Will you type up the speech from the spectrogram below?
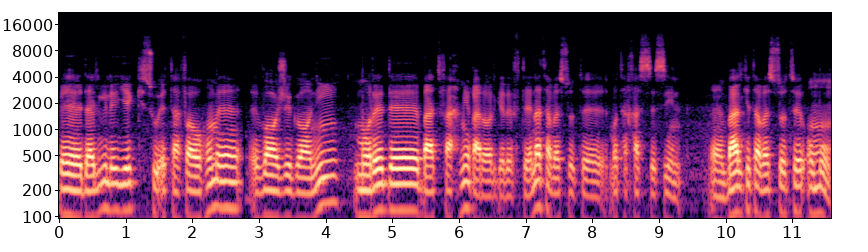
به دلیل یک سوء تفاهم واژگانی مورد بدفهمی قرار گرفته نه توسط متخصصین بلکه توسط عموم.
